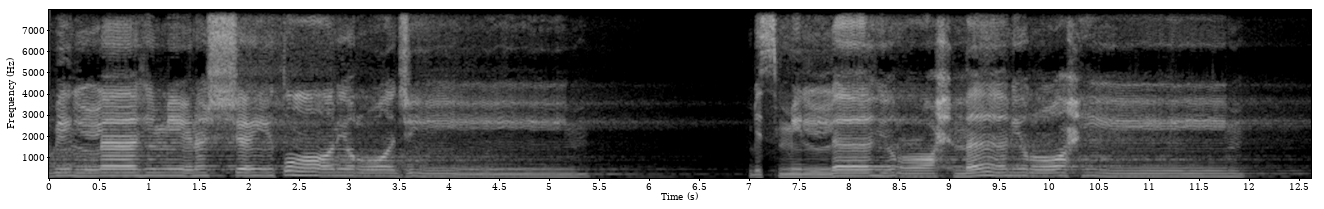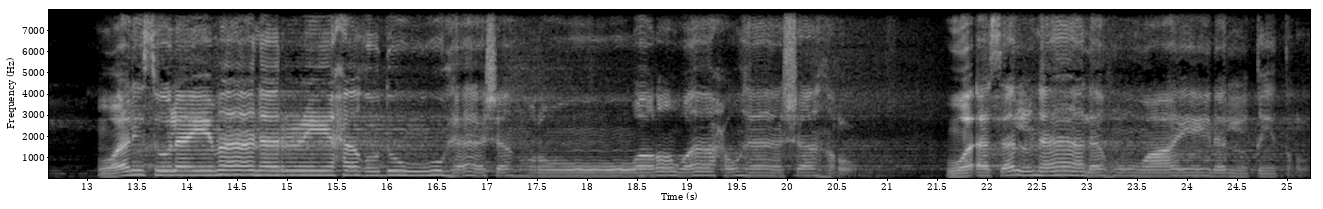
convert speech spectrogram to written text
بالله من الشيطان الرجيم. بسم الله الرحمن الرحيم. ولسليمان الريح غدوها شهر ورواحها شهر وأسلنا له عين القطر.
